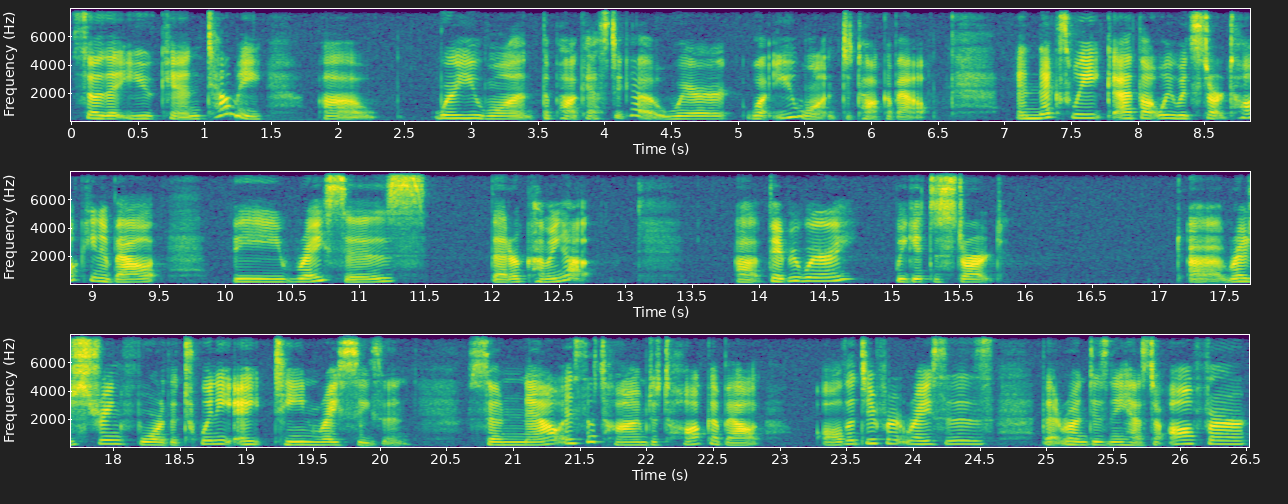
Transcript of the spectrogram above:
so that you can tell me uh, where you want the podcast to go, where what you want to talk about. And next week, I thought we would start talking about the races that are coming up. Uh, February, we get to start uh, registering for the 2018 race season. So now is the time to talk about all the different races that Run Disney has to offer,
